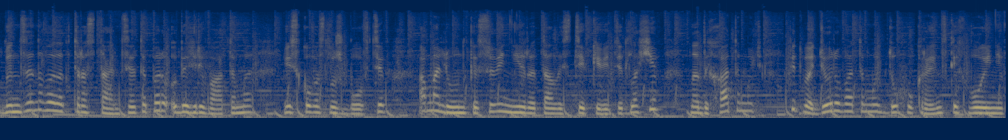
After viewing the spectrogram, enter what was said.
Бензинова електростанція тепер обігріватиме військовослужбовців, а малюнки, сувеніри та листівки від дітлахів надихатимуть, підбадьорюватимуть дух українських воїнів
